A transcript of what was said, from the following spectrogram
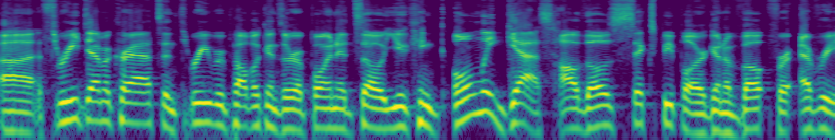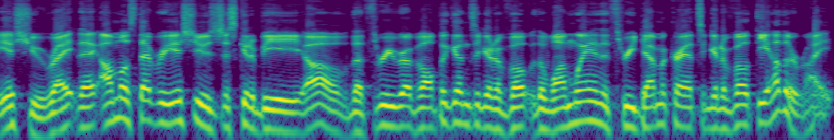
Uh, three Democrats and three Republicans are appointed. So you can only guess how those six people are going to vote for every issue, right? They, almost every issue is just going to be, oh, the three Republicans are going to vote the one way, and the three Democrats are going to vote the other, right?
